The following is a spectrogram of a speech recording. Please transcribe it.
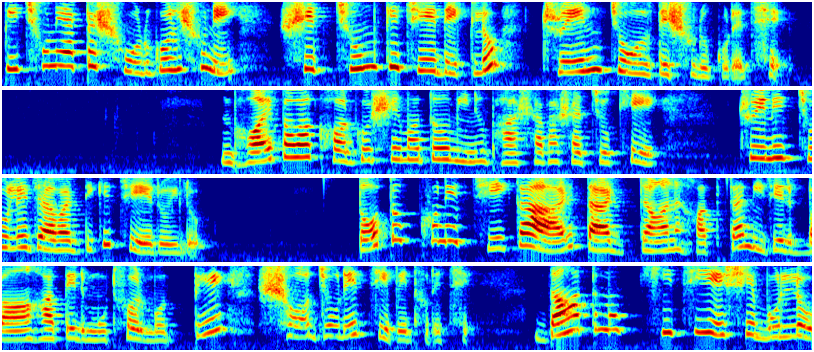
পিছনে একটা শোরগোল শুনে সে চুমকে চেয়ে দেখল, ট্রেন চলতে শুরু করেছে। ভয় পাওয়া খরগোশের মতো মিনু ভাসা ভাসা চোখে ট্রেনের চলে যাওয়ার দিকে চেয়ে রইল। ততক্ষণে চেকার তার ডান হাতটা নিজের বাঁ হাতের মুঠোর মধ্যে সজোরে চেপে ধরেছে। দাঁত মুখ খিচিয়ে এসে বলল,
